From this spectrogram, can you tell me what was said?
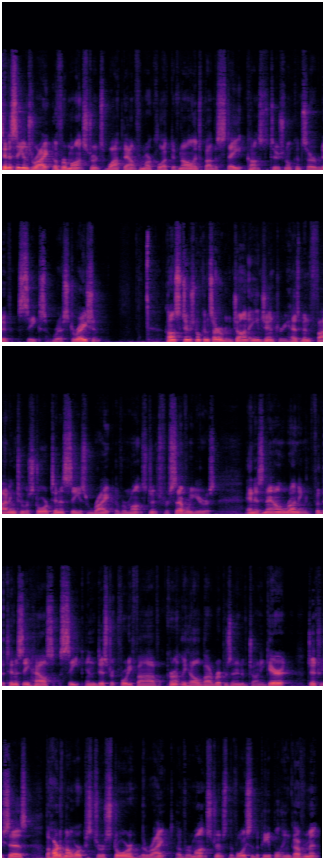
Tennesseans' right of remonstrance wiped out from our collective knowledge by the state constitutional conservative seeks restoration. Constitutional conservative John A. Gentry has been fighting to restore Tennessee's right of remonstrance for several years and is now running for the Tennessee House seat in District 45, currently held by Representative Johnny Garrett. Gentry says, The heart of my work is to restore the right of remonstrance, the voice of the people in government,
